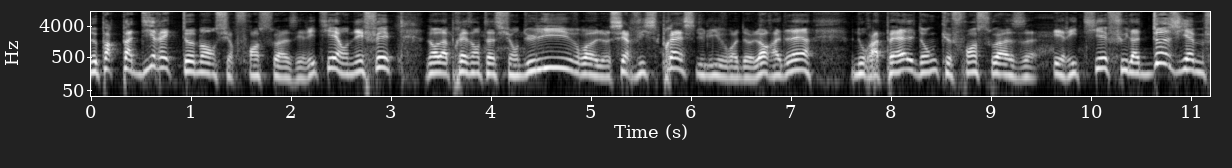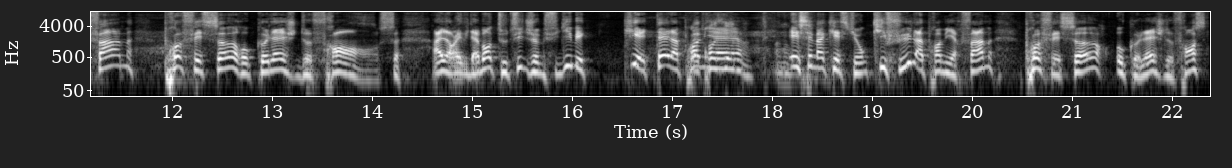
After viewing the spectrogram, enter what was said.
ne part pas directement sur Françoise Héritier. En effet, dans la présentation du livre, le service presse du livre de Laura Adler nous rappelle donc que Françoise Héritier fut la deuxième femme professeure au Collège de France. Alors évidemment, tout de suite, je me suis dit, mais qui était la première. Et c'est ma question. Qui fut la première femme professeure au Collège de France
